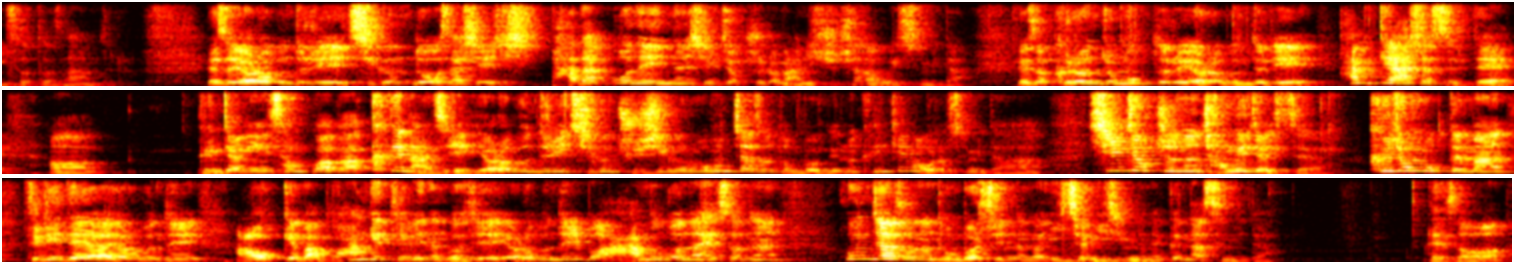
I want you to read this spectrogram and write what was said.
있었던 사람들은. 그래서 여러분들이 지금도 사실 시- 바닥권에 있는 실적주를 많이 추천하고 있습니다. 그래서 그런 종목들을 여러분들이 함께 하셨을 때 어, 굉장히 성과가 크게 나지 여러분들이 지금 주식으로 혼자서 돈 벌기는 굉장히 어렵습니다. 실적주는 정해져 있어요. 그 종목들만 들이대야 여러분들이 아홉 개 맞고 한 개 틀리는 거지 여러분들이 뭐 아무거나 해서는 혼자서는 돈 벌 수 있는 건 2020년에 끝났습니다. 그래서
